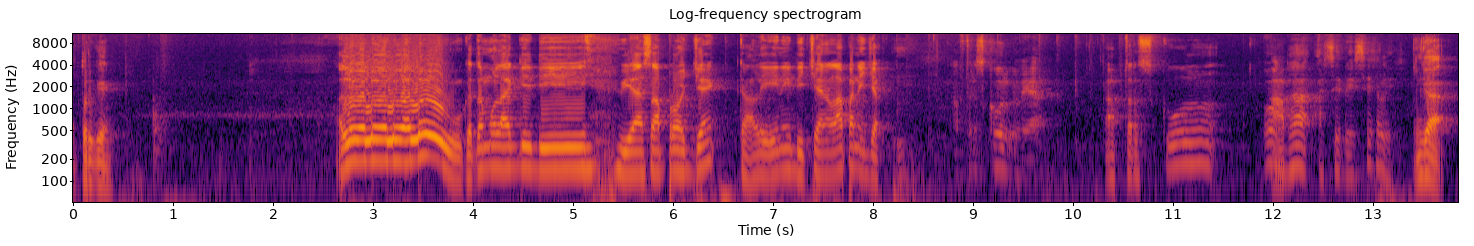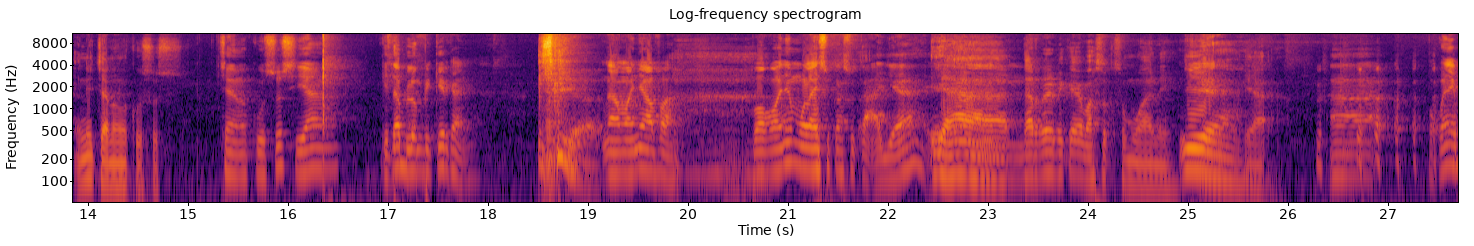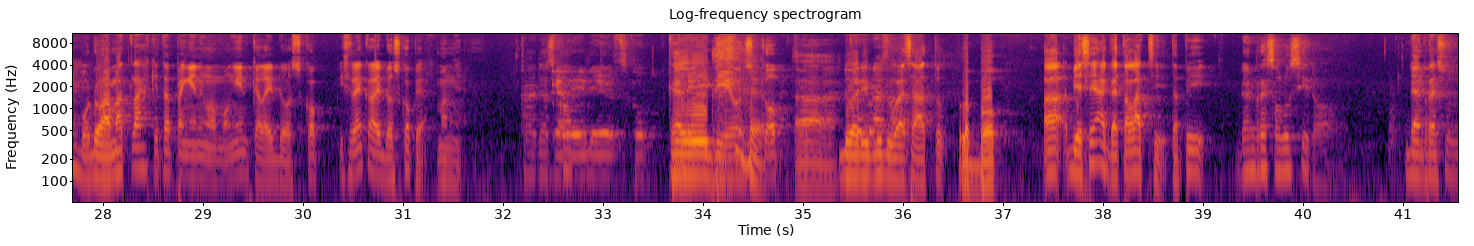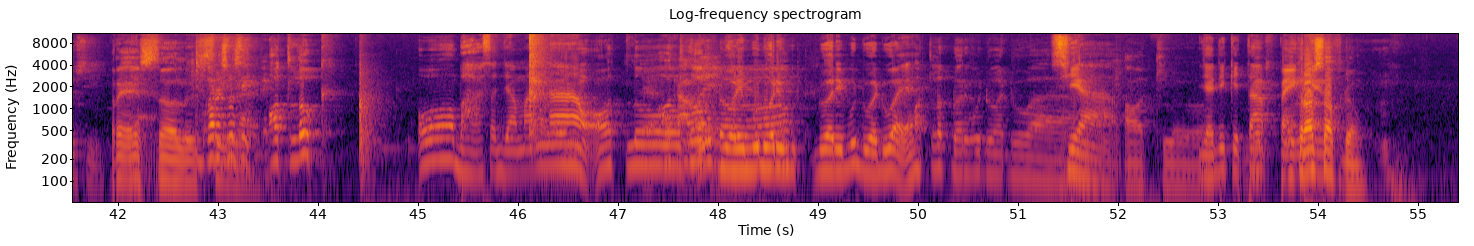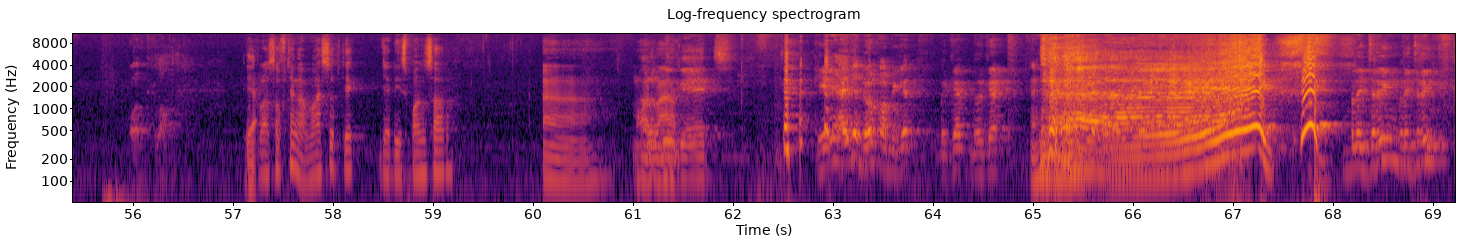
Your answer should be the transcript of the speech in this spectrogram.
Atur geng. Halo, halo, halo, halo. Ketemu lagi di Biasa Project. Kali ini di channel apa nih, Jak? After school kali ya. After School Oh enggak, ACDC kali. Enggak, ini channel khusus. channel khusus yang kita belum pikirkan. Iya. Namanya apa? Pokoknya mulai suka-suka aja. Iya, kan? karena ini kayak masuk semua nih. Iya. Ya. Eh, pokoknya bodo amat lah kita pengen ngomongin kaleidoskop. Istilahnya kaleidoskop ya, Mang ya? Kaleidoskop. Kaleidoskop. Kaleidoskop Ah. 2021. Lebok, Eh, biasanya agak telat sih, tapi Dan resolusi dong. dan resolusi. resolusi. Bukan resolusi, outlook. Oh, bahasa zaman now, Outlook, Outlook 2000, 2022 ya. Outlook 2022. Siap. Outlook. Jadi kita pengen Microsoft dong. Ya. Microsoftnya nggak masuk, Jack. Jadi sponsor. Eh, mohon maaf. Gates. Kiri aja dong kalau biget, biget, biget. Hey. Beli jering, beli jering.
